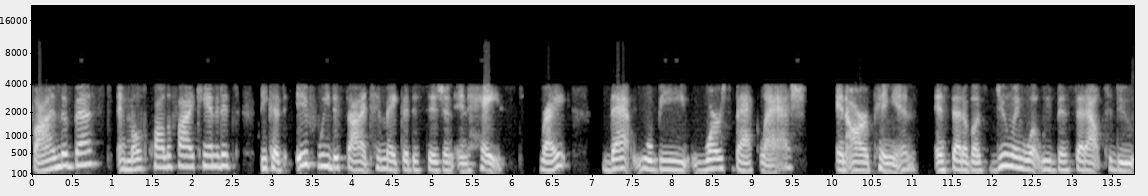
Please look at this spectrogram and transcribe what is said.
find the best and most qualified candidates because if we decide to make a decision in haste, right, that will be worse backlash, in our opinion, instead of us doing what we've been set out to do.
